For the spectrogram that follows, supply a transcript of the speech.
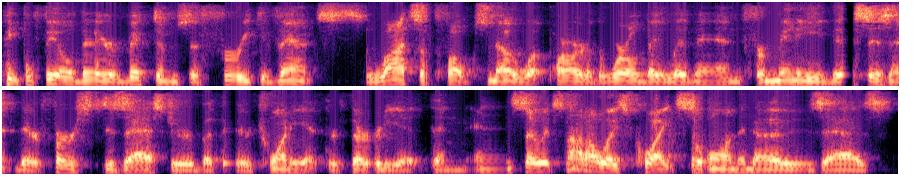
People feel they're victims of freak events. Lots of folks know what part of the world they live in. For many, this isn't their first disaster, but their 20th or 30th. And, and so it's not always quite so on the nose as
